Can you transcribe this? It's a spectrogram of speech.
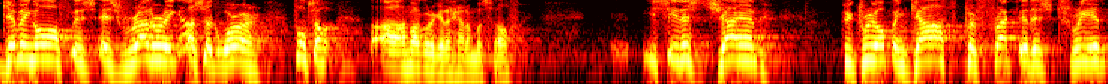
giving off his, his rhetoric, as it were. Folks, I, I'm not going to get ahead of myself. You see, this giant who grew up in Gath, perfected his trade,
